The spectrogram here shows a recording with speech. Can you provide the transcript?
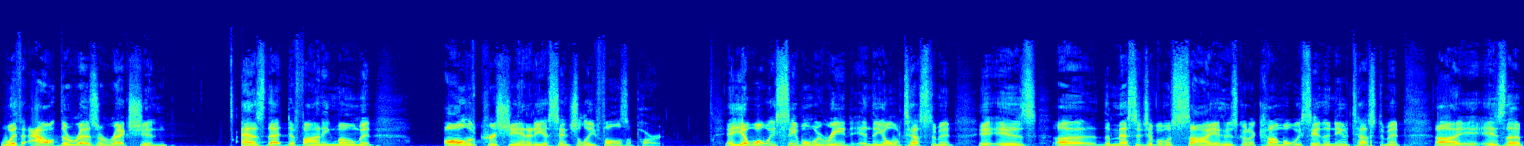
without the resurrection as that defining moment, all of Christianity essentially falls apart. And yet, what we see when we read in the Old Testament is uh, the message of a Messiah who's going to come. What we see in the New Testament uh, is the,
